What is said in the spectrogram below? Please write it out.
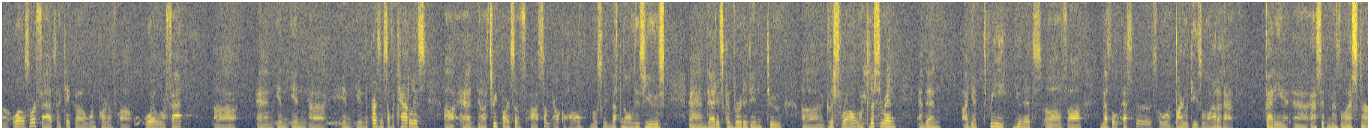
Uh, oils or fats, I take uh, one part of uh, oil or fat, and in in in in the presence of a catalyst, add three parts of some alcohol, mostly methanol is used, and that is converted into glycerol or glycerin, and then I get three units of uh, methyl esters or biodiesel out of that, fatty uh, acid methyl ester,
